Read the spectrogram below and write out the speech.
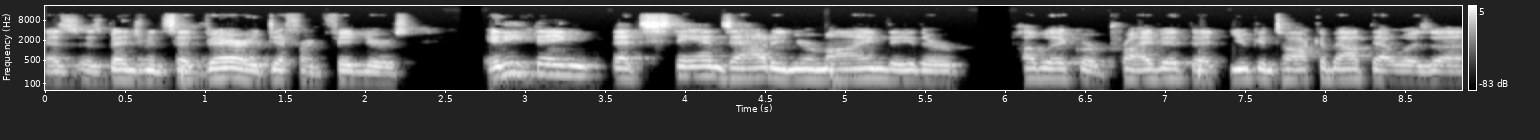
as, as Benjamin said, very different figures. Anything that stands out in your mind, either public or private, that you can talk about that was uh,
